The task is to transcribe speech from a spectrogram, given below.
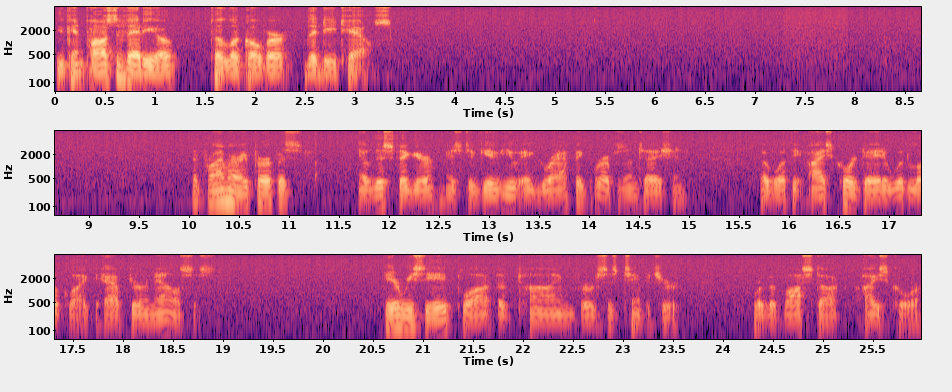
You can pause the video to look over the details. The primary purpose of this figure is to give you a graphic representation of what the ice core data would look like after analysis. Here we see a plot of time versus temperature for the Vostok ice core,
